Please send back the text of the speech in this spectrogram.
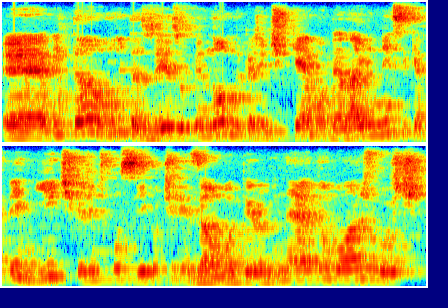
É, então, muitas vezes, o fenômeno que a gente quer modelar, ele nem sequer permite que a gente consiga utilizar um modelo linear e ter um bom ajuste.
